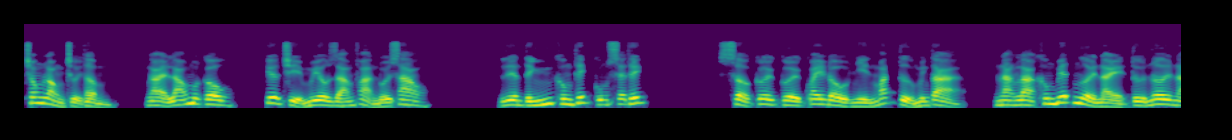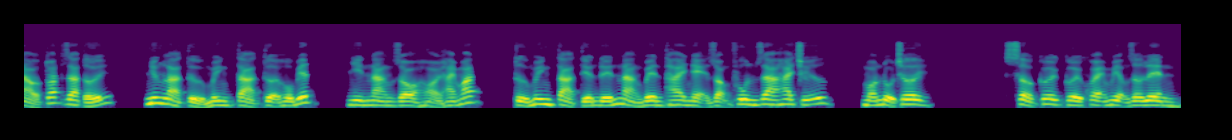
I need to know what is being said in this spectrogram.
trong lòng chửi thầm, ngài lão một câu, kia chỉ miêu dám phản đối sao. Liên tính không thích cũng sẽ thích. Sở cười cười quay đầu nhìn mắt tử minh tà, nàng là không biết người này từ nơi nào toát ra tới, nhưng là tử minh tà tựa hồ biết, nhìn nàng dò hỏi hai mắt, tử minh tà tiến đến nàng bên thai nhẹ giọng phun ra hai chữ, món đồ chơi. Sở cười cười khỏe miệng giơ lên,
